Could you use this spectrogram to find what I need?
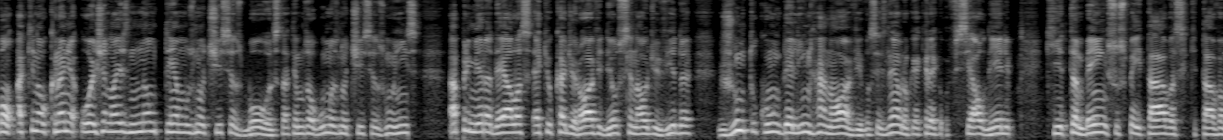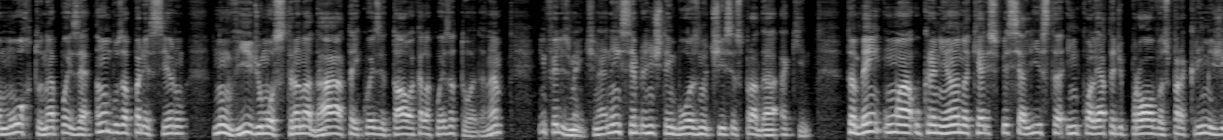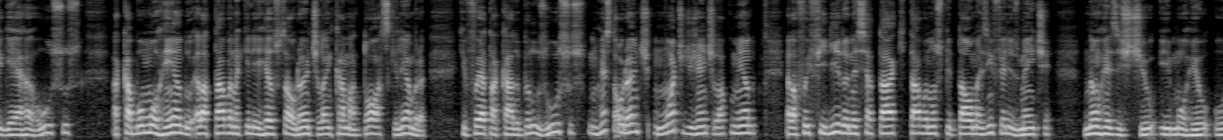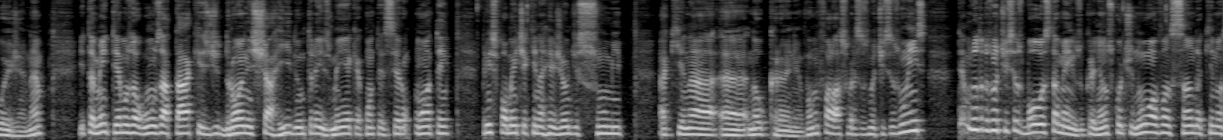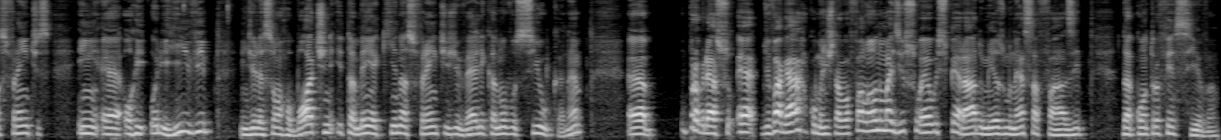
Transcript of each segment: Bom, aqui na Ucrânia hoje nós não temos notícias boas, tá? Temos algumas notícias ruins. A primeira delas é que o Kadyrov deu sinal de vida junto com Delin Hanov. Vocês lembram que é aquele oficial dele que também suspeitava-se que estava morto, né? Pois é, ambos apareceram num vídeo mostrando a data e coisa e tal, aquela coisa toda, né? Infelizmente, né? Nem sempre a gente tem boas notícias para dar aqui. Também uma ucraniana que era especialista em coleta de provas para crimes de guerra russos acabou morrendo. Ela estava naquele restaurante lá em Kramatorsk, lembra? Que foi atacado pelos russos. Um restaurante, um monte de gente lá comendo. Ela foi ferida nesse ataque, estava no hospital, mas infelizmente não resistiu e morreu hoje, né? E também temos alguns ataques de drones Shahid 136 que aconteceram ontem, principalmente aqui na região de Sumi, aqui na, uh, na Ucrânia. Vamos falar sobre essas notícias ruins. Temos outras notícias boas também. Os ucranianos continuam avançando aqui nas frentes em é, Orihiv, em direção a Robotny, e também aqui nas frentes de Velika Novosilka. Né? É, o progresso é devagar, como a gente estava falando, mas isso é o esperado mesmo nessa fase da contraofensiva.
